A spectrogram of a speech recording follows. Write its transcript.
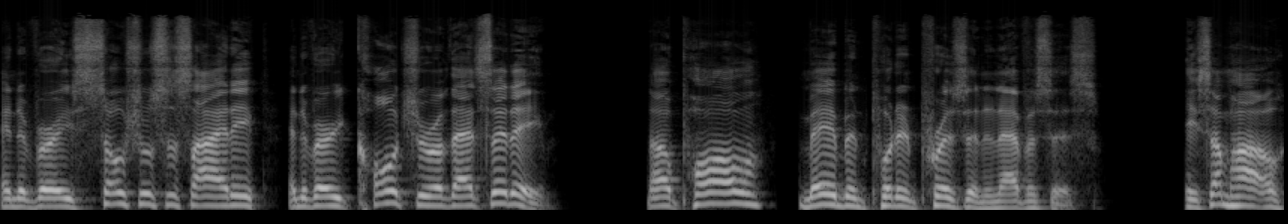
and the very social society and the very culture of that city. Now, Paul may have been put in prison in Ephesus. He somehow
